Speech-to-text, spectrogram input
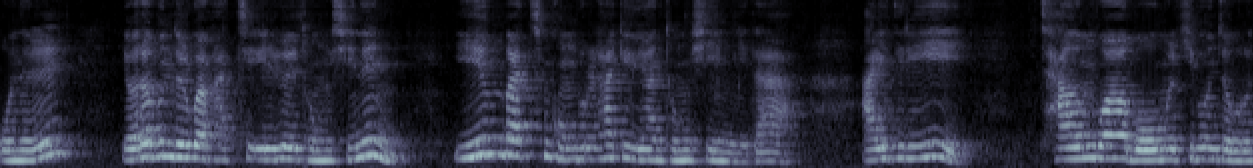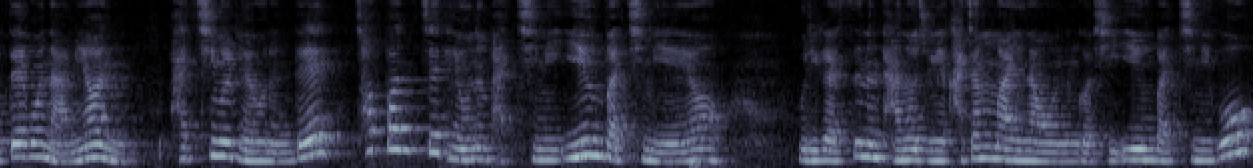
오늘 여러분들과 같이 읽을 동시는 이응받침 공부를 하기 위한 동시입니다. 아이들이 자음과 모음을 기본적으로 떼고 나면 받침을 배우는데 첫 번째 배우는 받침이 이응받침이에요. 우리가 쓰는 단어 중에 가장 많이 나오는 것이 이응받침이고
